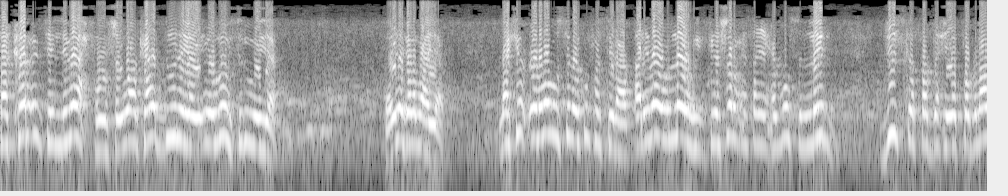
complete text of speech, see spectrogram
فكر انت اللي محفوظ سواء كان دون يقوم سلويا فإذا كلام هيا لكن علماء مسلم يكون فسران الإمام اللوي في شرح صحيح مسلم جزء الصدحية طبلان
